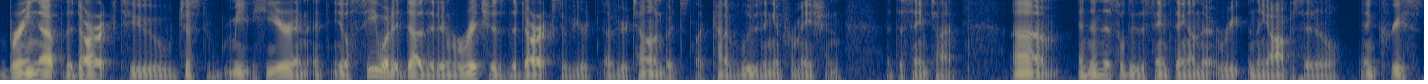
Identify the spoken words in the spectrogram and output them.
bring up the dark to just meet here and it, you'll see what it does it enriches the darks of your of your tone but like kind of losing information at the same time um, and then this will do the same thing on the re, in the opposite it'll increase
